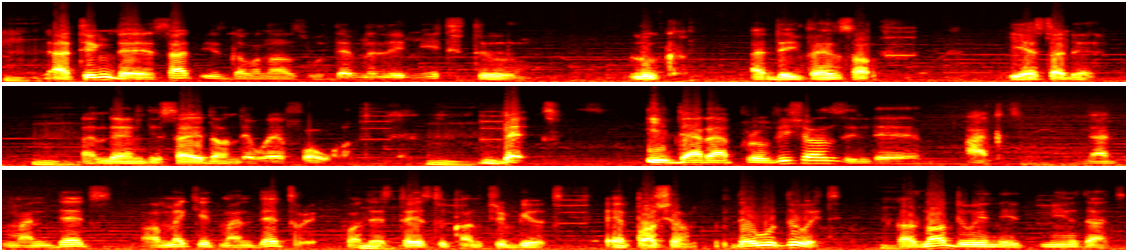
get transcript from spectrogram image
Mm. I think the Southeast governors will definitely meet to look at the events of yesterday mm. and then decide on the way forward. Mm. But if there are provisions in the act that mandates or make it mandatory for the hmm. states to contribute, a portion, they will do it. Hmm. Because not doing it means that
